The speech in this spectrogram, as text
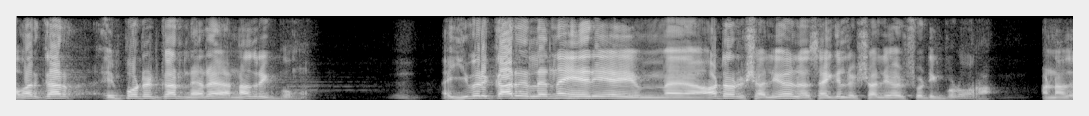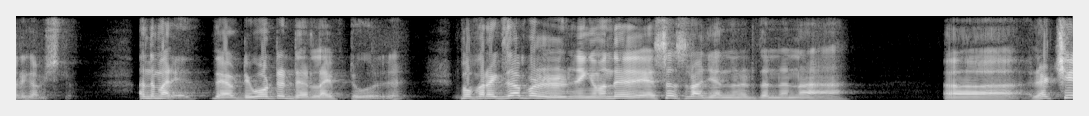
அவர் கார் இம்போர்ட்டட் கார் நேராக அண்ணாதுரைக்கு போகும். இவர் கார் இல்லைன்னா ஏறி ஆட்டோ ரிக்ஷாலையோ இல்லை சைக்கிள் ரிக்ஷாலேயோ ஷூட்டிங் போடுவாராம். அண்ணாதுரை காமிச்சிட்டு. அந்த மாதிரி they have devoted their life to இது. இப்போ ஃபார் எக்ஸாம்பிள் நீங்கள் வந்து எஸ்எஸ் ராஜேந்திரன் எடுத்துட்டேன்னா லட்சிய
